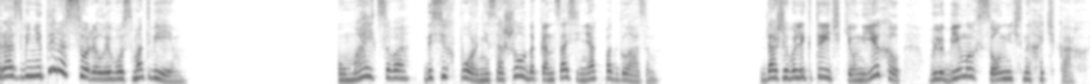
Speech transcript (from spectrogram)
Разве не ты рассорила его с Матвеем?» У Мальцева до сих пор не сошел до конца синяк под глазом. Даже в электричке он ехал в любимых солнечных очках.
